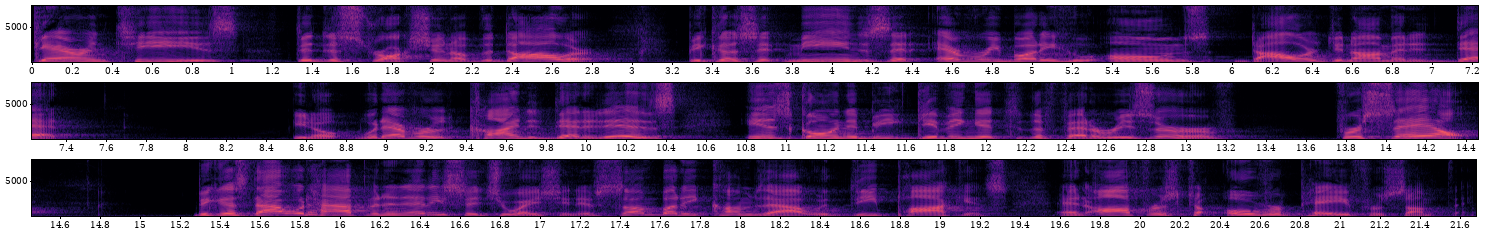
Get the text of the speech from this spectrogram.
guarantees the destruction of the dollar because it means that everybody who owns dollar denominated debt, you know, whatever kind of debt it is, is going to be giving it to the Federal Reserve for sale. Because that would happen in any situation. If somebody comes out with deep pockets and offers to overpay for something,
